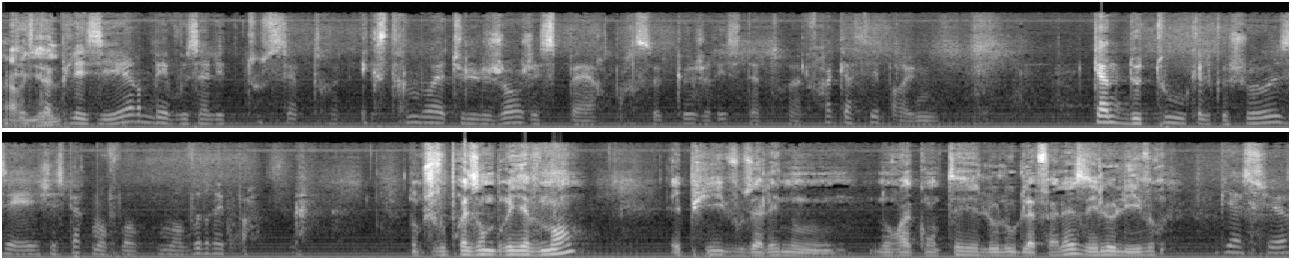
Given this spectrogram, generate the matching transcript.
C'est un plaisir, mais vous allez tous être extrêmement indulgents, j'espère, parce que je risque d'être fracassé par une quinte de tout ou quelque chose, et j'espère que vous m'en voudrez pas. Donc je vous présente brièvement, et puis vous allez nous, nous raconter Loulou de la Falaise et le livre. Bien sûr.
